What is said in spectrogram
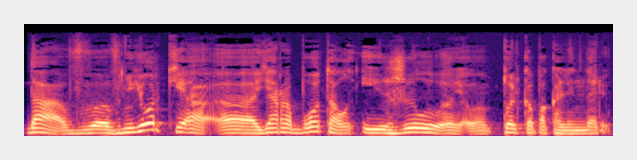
да, в, в Нью-Йорке э, я работал и жил э, только по календарю.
